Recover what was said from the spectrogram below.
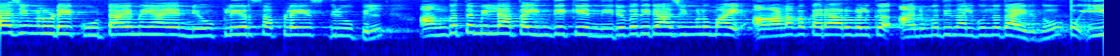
രാജ്യങ്ങളുടെ കൂട്ടായ്മയായ ന്യൂക്ലിയർ സപ്ലൈസ് ഗ്രൂപ്പിൽ അംഗത്വമില്ലാത്ത ഇന്ത്യയ്ക്ക് നിരവധി രാജ്യങ്ങളുമായി ആണവ കരാറുകൾക്ക് അനുമതി നൽകുന്നതായിരുന്നു ഈ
